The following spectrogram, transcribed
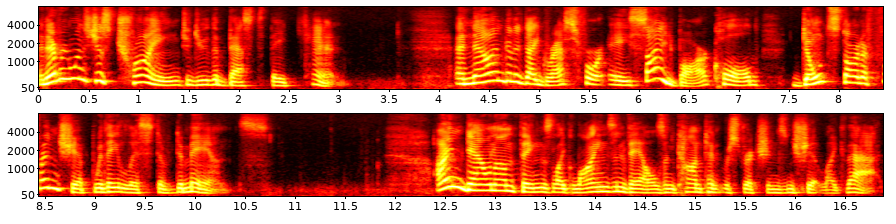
and everyone's just trying to do the best they can. And now I'm going to digress for a sidebar called Don't Start a Friendship with a List of Demands. I'm down on things like lines and veils and content restrictions and shit like that.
